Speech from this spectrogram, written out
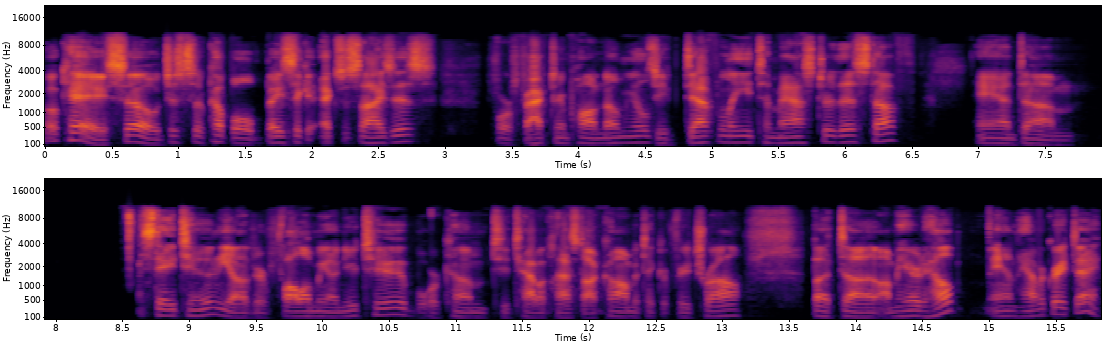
Okay, so just a couple basic exercises for factoring polynomials. You definitely need to master this stuff. And um, stay tuned. You either follow me on YouTube or come to tabletclass.com and take a free trial. But uh, I'm here to help and have a great day.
